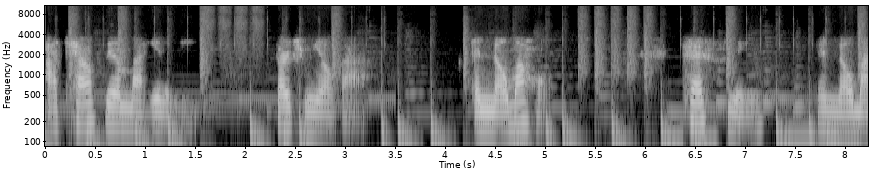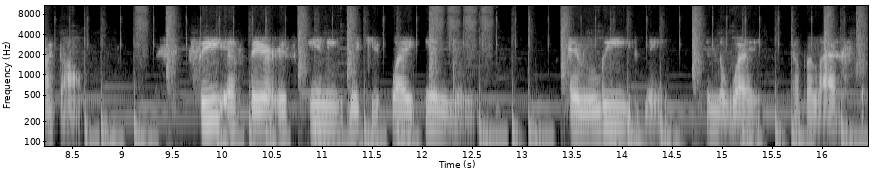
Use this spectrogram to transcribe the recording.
I count them my enemies. Search me, O God, and know my heart. Test me and know my thoughts. See if there is any wicked way in me, and lead me in the way everlasting.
